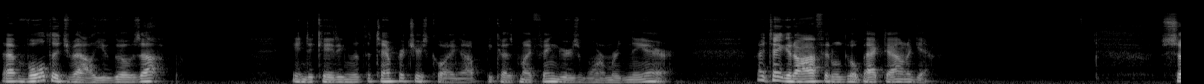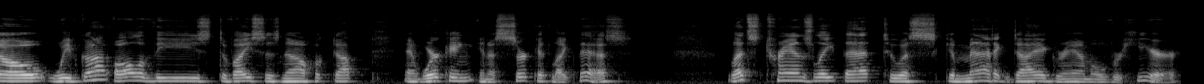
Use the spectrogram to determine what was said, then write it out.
that voltage value goes up, indicating that the temperature is going up because my finger is warmer than the air. I take it off, it'll go back down again. So we've got all of these devices now hooked up and working in a circuit like this. Let's translate that to a schematic diagram over here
